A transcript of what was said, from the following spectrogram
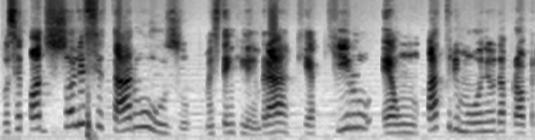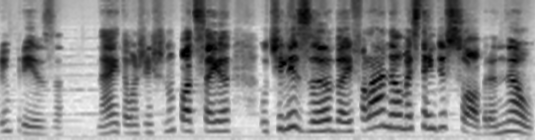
Você pode solicitar o uso, mas tem que lembrar que aquilo é um patrimônio da própria empresa. Né? Então a gente não pode sair utilizando aí e falar, ah, não, mas tem de sobra. Não.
